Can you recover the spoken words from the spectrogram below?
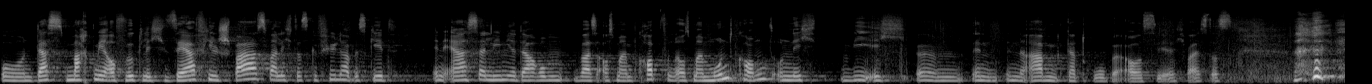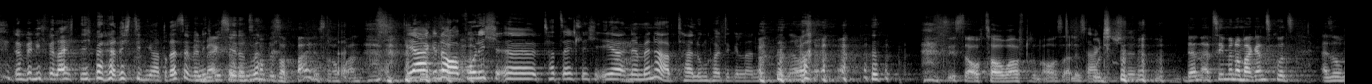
Und das macht mir auch wirklich sehr viel Spaß, weil ich das Gefühl habe, es geht in erster Linie darum, was aus meinem Kopf und aus meinem Mund kommt und nicht, wie ich ähm, in, in der Abendgarderobe aussehe. Ich weiß, das. Dann bin ich vielleicht nicht bei der richtigen Adresse, wenn Du ich mich hier darüber. kommt es auf beides drauf an. Ja, genau, obwohl ich äh, tatsächlich eher in der Männerabteilung heute gelandet bin. Aber Siehst du auch zauberhaft drin aus, alles gut. Dankeschön. Dann erzähl mir noch mal ganz kurz, also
